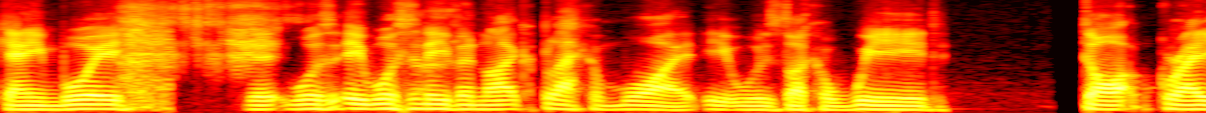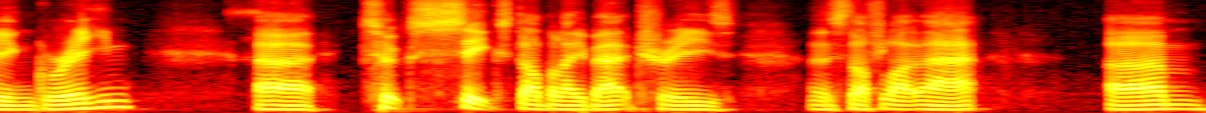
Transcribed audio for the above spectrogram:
Game Boy. It was it wasn't even like black and white. It was like a weird dark grey and green. Uh, took six AA batteries and stuff like that. Um,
